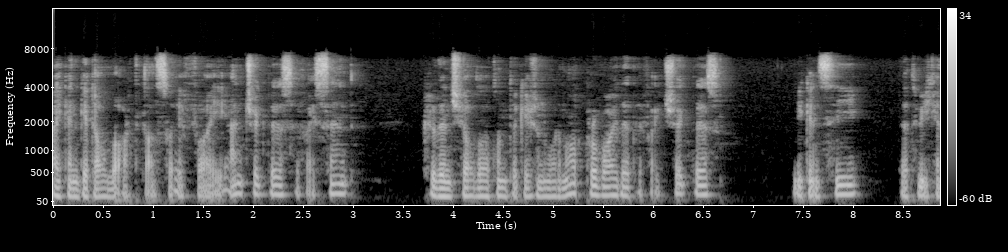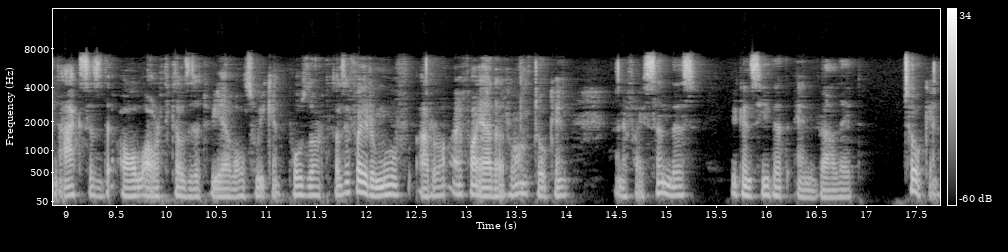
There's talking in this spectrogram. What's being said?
I can get all the articles. So if I uncheck this, if I send, credentialed authentication were not provided. If I check this, you can see that we can access the all articles that we have. Also, we can post articles. If I remove, a, if I add a wrong token, and if I send this, you can see that invalid token.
